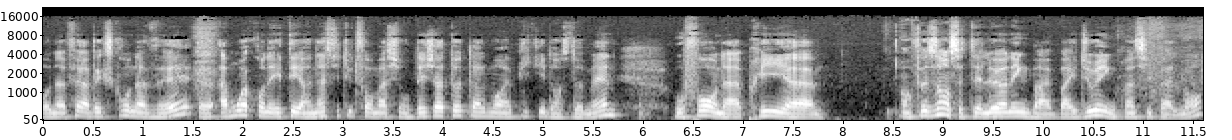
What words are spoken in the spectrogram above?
On a fait avec ce qu'on avait, euh, à moins qu'on ait été un institut de formation déjà totalement impliqué dans ce domaine. Au fond, on a appris en faisant, c'était learning by, by doing principalement.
